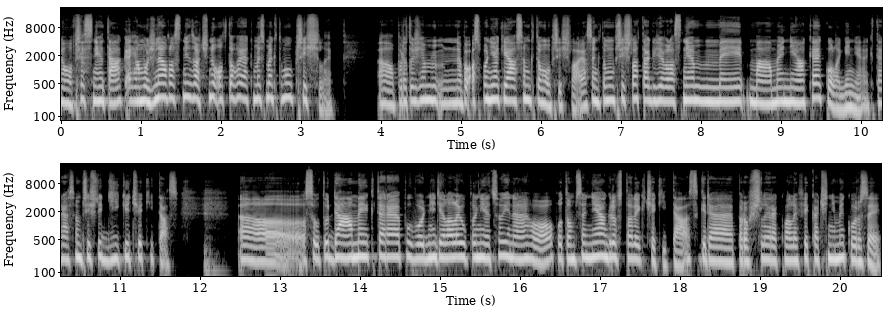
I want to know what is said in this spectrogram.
No, přesně tak. A já možná vlastně začnu od toho, jak my jsme k tomu přišli. Protože, nebo aspoň jak já jsem k tomu přišla. Já jsem k tomu přišla tak, že vlastně my máme nějaké kolegyně, které jsem přišly díky Čekitas. Uh, jsou to dámy, které původně dělaly úplně něco jiného, potom se nějak dostali k Čekitas, kde prošly rekvalifikačními kurzy,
